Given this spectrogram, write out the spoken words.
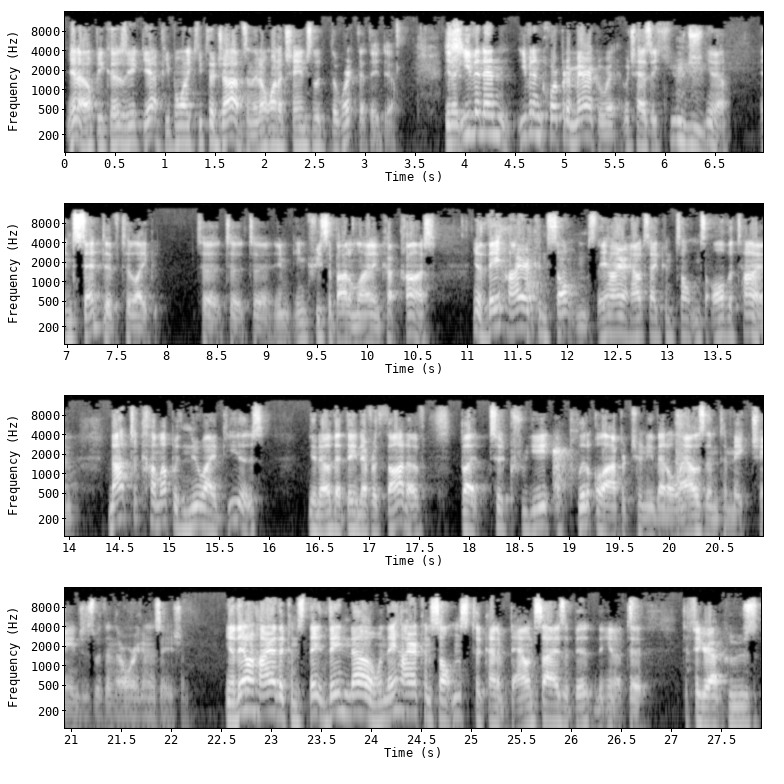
you know because yeah people want to keep their jobs and they don't want to change the, the work that they do. You know even in even in corporate america which has a huge mm-hmm. you know incentive to like to to, to in, increase the bottom line and cut costs you know they hire consultants they hire outside consultants all the time not to come up with new ideas you know that they never thought of but to create a political opportunity that allows them to make changes within their organization. You know they don't hire the cons- they, they know when they hire consultants to kind of downsize a bit you know to to figure out who's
